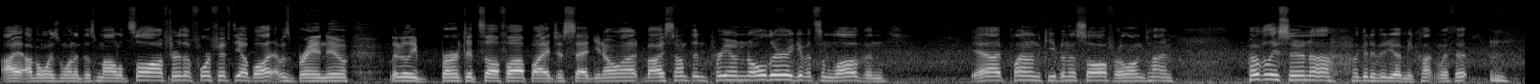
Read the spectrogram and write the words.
I, I've always wanted this modeled saw. After the 450 I bought, that was brand new, literally burnt itself up. I just said, you know what, buy something pre-owned and older, give it some love, and yeah, I plan on keeping this saw for a long time. Hopefully soon uh, I'll get a video of me cutting with it.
